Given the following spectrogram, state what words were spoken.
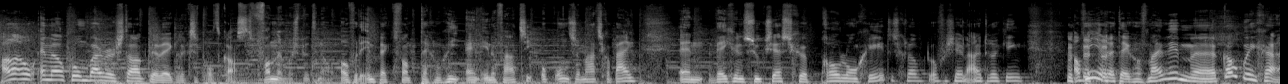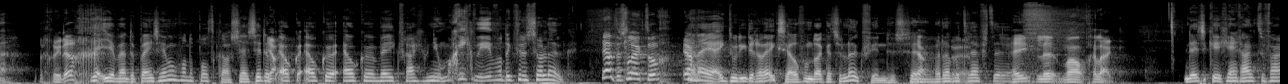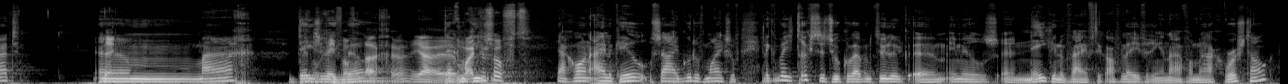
Hallo en welkom bij Rustalk, de wekelijkse podcast van Numbers.nl over de impact van technologie en innovatie op onze maatschappij. En wegens succes geprolongeerd, is geloof ik de officiële uitdrukking. Alweer eh, tegenover mij Wim uh, Koopinga. Goeiedag. Ja, je bent opeens helemaal van de podcast. Jij zit ook elke, elke, elke week vraag je opnieuw, mag ik weer? Want ik vind het zo leuk. Ja, het is leuk toch? Ja, nou ja, ik doe het iedere week zelf omdat ik het zo leuk vind. Dus uh, wat dat betreft... Helemaal gelijk. Deze keer geen ruimtevaart. Nee. Um, maar deze week wel. vandaag, hè? Ja, uh, Microsoft. Ja, gewoon eigenlijk heel saai good of Microsoft. En ik heb een beetje terug te zoeken. We hebben natuurlijk um, inmiddels uh, 59 afleveringen na vandaag Rust Talk.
